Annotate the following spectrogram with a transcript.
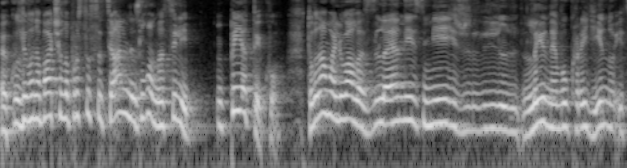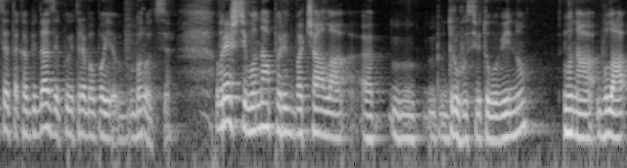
Е, Коли вона бачила просто соціальне зло на селі. Пиятику, то вона малювала зелений змій, лине в Україну, і це така біда, з якою треба боротися. Врешті вона передбачала е, Другу світову війну. Вона була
